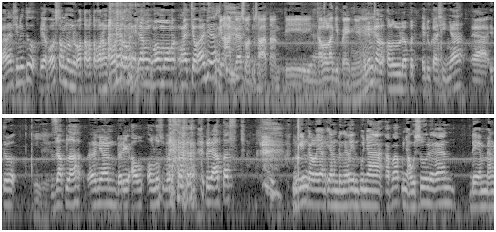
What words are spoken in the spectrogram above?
Karena di sini tuh ya kosong bener otak-otak orang kosong yang ngomong ngaco aja. Mungkin ada suatu saat nanti. Iya. Kalau lagi pengen. Mungkin kalau kalau lu dapet edukasinya ya itu Iya. zat lah ini yang dari Al- Allah subhanahu dari atas. Mungkin kalau yang yang dengerin punya apa punya usul ya kan DM yang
